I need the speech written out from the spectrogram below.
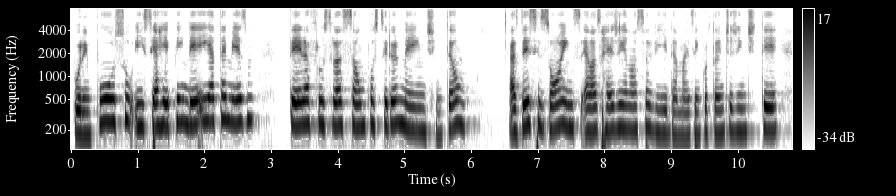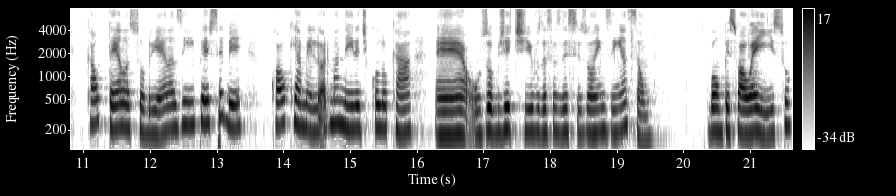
por impulso e se arrepender e até mesmo ter a frustração posteriormente. Então, as decisões, elas regem a nossa vida, mas é importante a gente ter cautela sobre elas e perceber qual que é a melhor maneira de colocar é, os objetivos dessas decisões em ação. Bom, pessoal, é isso.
